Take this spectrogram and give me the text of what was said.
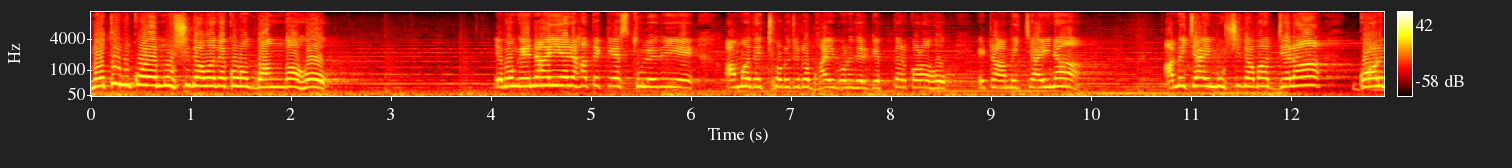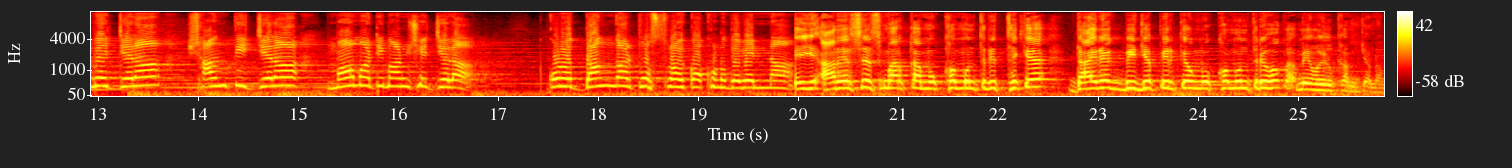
নতুন করে মুর্শিদাবাদে কোনো দাঙ্গা হোক এবং এনআইএর হাতে কেস তুলে দিয়ে আমাদের ছোট ছোট ভাই বোনেদের গ্রেপ্তার করা হোক, এটা আমি চাই না। আমি চাই মুর্শিদাবাদ জেলা, গর্বের জেলা, শান্তির জেলা, মা মাটি মানুষের জেলা। কোনো দাঙ্গার প্রশ্রয় কখনো দেবেন না। এই আরএসএস মার্কা মুখ্যমন্ত্রীর থেকে ডাইরেক্ট বিজেপির কেউ মুখ্যমন্ত্রী হোক, আমি ওয়েলকাম জানাব।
